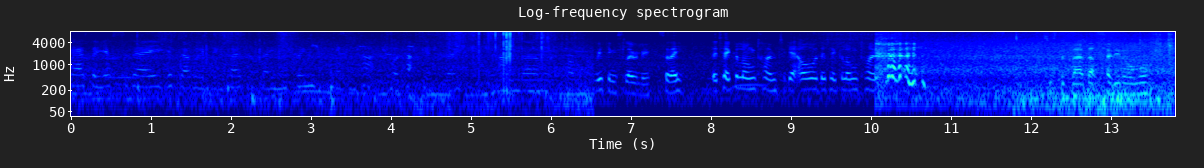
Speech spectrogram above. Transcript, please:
Yeah, so yesterday, yesterday I was everything said, I was saying missing, missing well tax yesterday, and um, everything slowly. So they, they take a long time to get old, they take a long time. it's just a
